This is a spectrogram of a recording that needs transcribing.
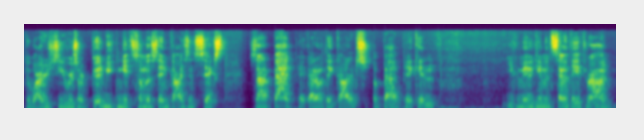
the wide receivers are good, but you can get some of the same guys in sixth. It's not a bad pick. I don't think Goedert's a bad pick, and you can maybe get him in seventh, eighth round.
